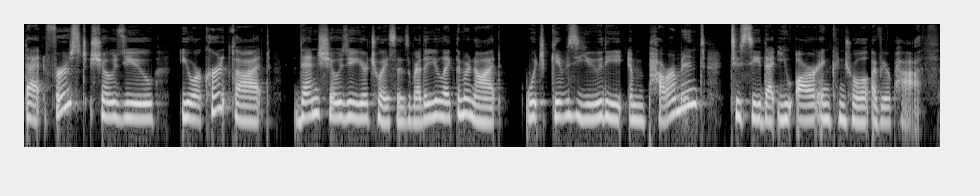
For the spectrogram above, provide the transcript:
that first shows you your current thought, then shows you your choices, whether you like them or not, which gives you the empowerment to see that you are in control of your path.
